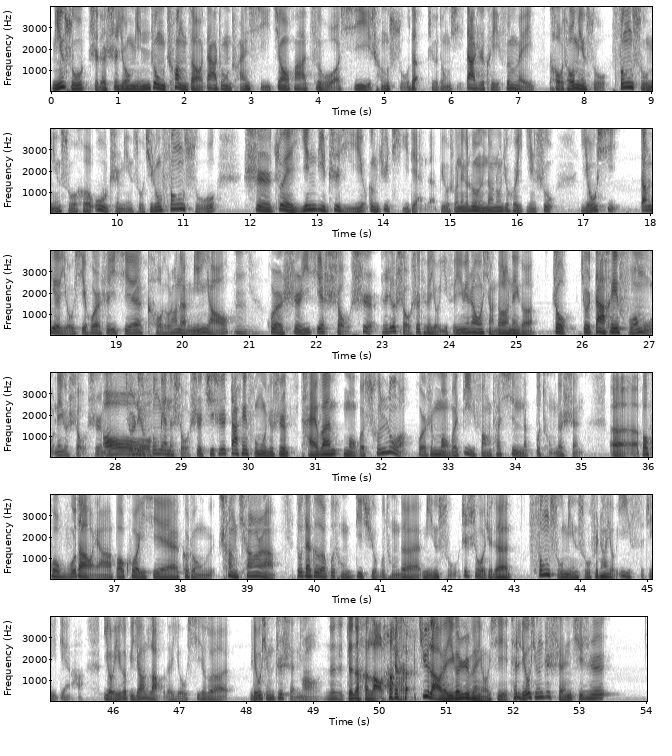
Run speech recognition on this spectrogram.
民俗指的是由民众创造、大众传习、教化自我、习以成俗的这个东西，大致可以分为口头民俗、风俗民俗和物质民俗。其中风俗是最因地制宜、更具体一点的。比如说，那个论文当中就会引述游戏、当地的游戏，或者是一些口头上的民谣，嗯，或者是一些手势。它这个手势特别有意思，因为让我想到了那个。咒就是大黑佛母那个手势嘛，就是那个封面的手势。其实大黑佛母就是台湾某个村落或者是某个地方，他信的不同的神。呃，包括舞蹈呀，包括一些各种唱腔啊，都在各个不同地区有不同的民俗。这是我觉得风俗民俗非常有意思这一点哈。有一个比较老的游戏叫做《流行之神》哦，那是真的很老了，这很巨老的一个日本游戏。它《流行之神》其实。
